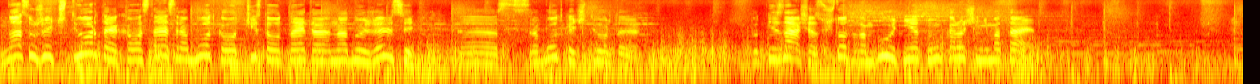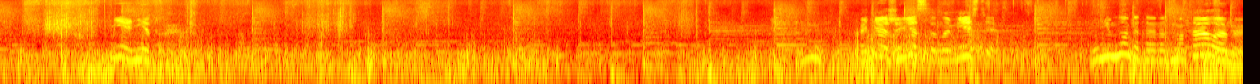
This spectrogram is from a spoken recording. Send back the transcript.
У нас уже четвертая холостая сработка, вот чисто вот на это на одной жерлице э, сработка четвертая. Вот не знаю сейчас что-то там будет, нет, ну короче не мотает. Не, нету. Живец-то на месте. Ну немного-то размотала она.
